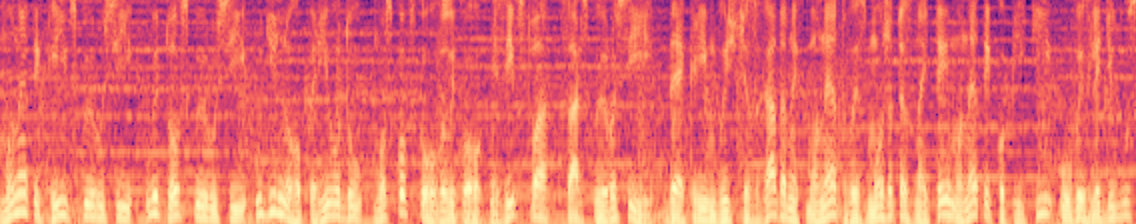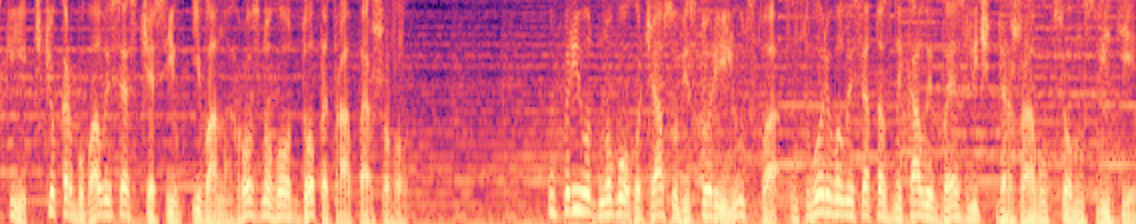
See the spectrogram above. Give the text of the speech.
монети Київської Русі, Литовської Русі, удільного періоду Московського Великого князівства Царської Росії, де, крім вище згаданих монет, ви зможете знайти монети копійки у вигляді луски, що карбувалися з часів Івана Грозного до Петра І. У період нового часу в історії людства утворювалися та зникали безліч держав у всьому світі.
